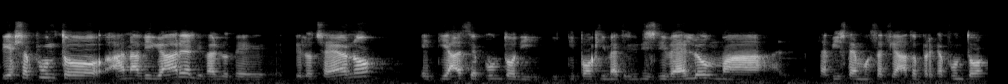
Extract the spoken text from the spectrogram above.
riesci appunto a navigare a livello de- dell'oceano e ti alzi appunto di, di- pochi metri di dislivello, ma la vista è mozzafiato perché appunto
